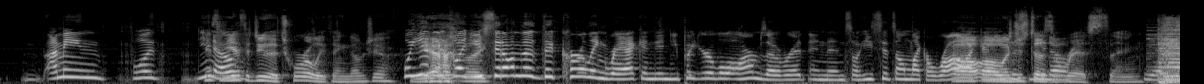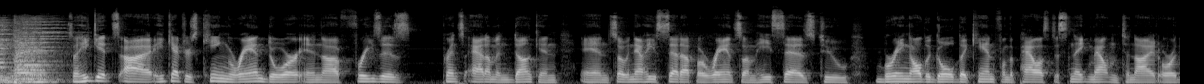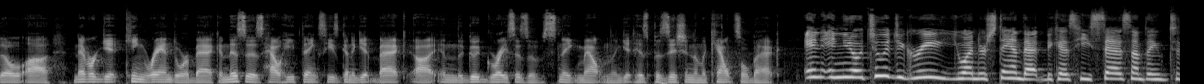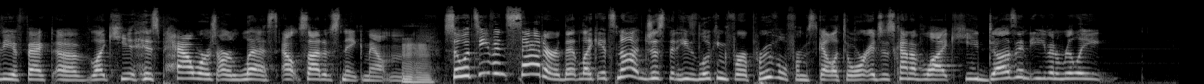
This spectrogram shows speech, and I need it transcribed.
I mean, well, you, You, have to, know, you have to do the twirly thing, don't you? well, yeah, Yeah. there's like, you sit on the, the curling rack and then you put your little arms over it, and then so he sits on like a Oh, rock and oh, he and just, just does you know, the wrist thing. Yeah, So he gets uh, he captures King Randor and uh, freezes Prince Adam and Duncan, and so now he's set up a ransom. He says to bring all the gold they can from the palace to Snake Mountain tonight, or they'll uh, never get King Randor back. And this is how he thinks he's going to get back uh, in the good graces of Snake Mountain and get his position in the council back. And and you know to a degree you understand that because he says something to the effect of like he, his powers are less outside of Snake Mountain. Mm-hmm. So it's even sadder that like it's not just that he's looking for approval from Skeletor. It's just kind of like he doesn't even really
